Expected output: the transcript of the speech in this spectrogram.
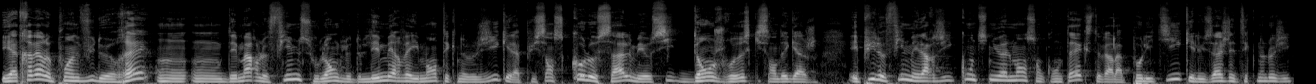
Et à travers le point de vue de Ray, on, démarre le film sous l'angle de l'émerveillement technologique et la puissance colossale mais aussi dangereuse qui s'en dégage. Et puis le film élargit continuellement son contexte vers la politique et l'usage des technologies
